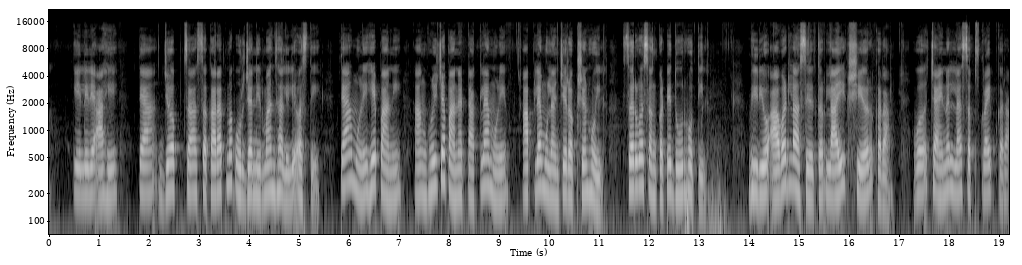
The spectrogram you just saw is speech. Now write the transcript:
केलेले आहे त्या जपचा सकारात्मक ऊर्जा निर्माण झालेली असते. त्यामुळे हे पाणी आंघोळीच्या पाण्यात टाकल्यामुळे आपल्या मुलांचे रक्षण होईल सर्व संकटे दूर होतील. व्हिडिओ आवडला असेल तर लाईक शेअर करा व चॅनलला सबस्क्राईब करा.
